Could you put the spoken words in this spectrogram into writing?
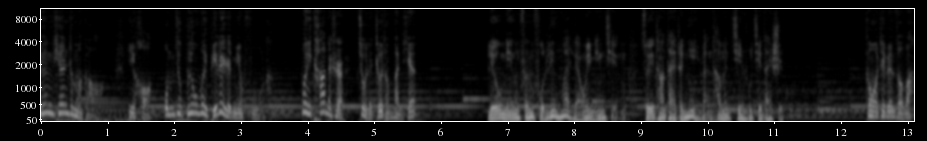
天天这么搞，以后我们就不用为别的人民服务了，为他的事就得折腾半天。刘明吩咐另外两位民警随他带着聂远他们进入接待室，跟我这边走吧。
